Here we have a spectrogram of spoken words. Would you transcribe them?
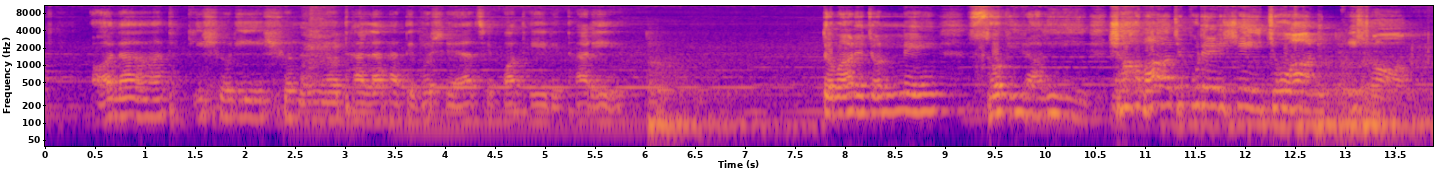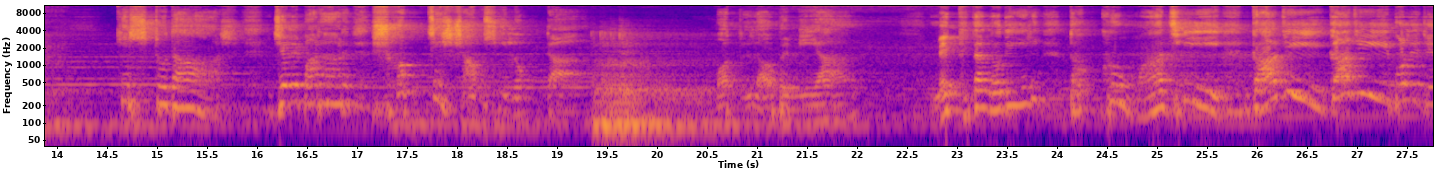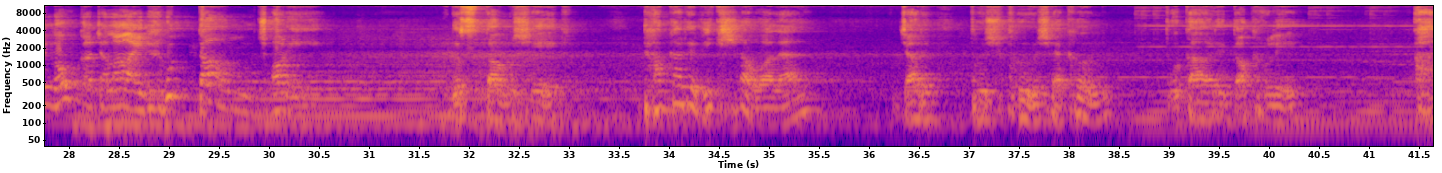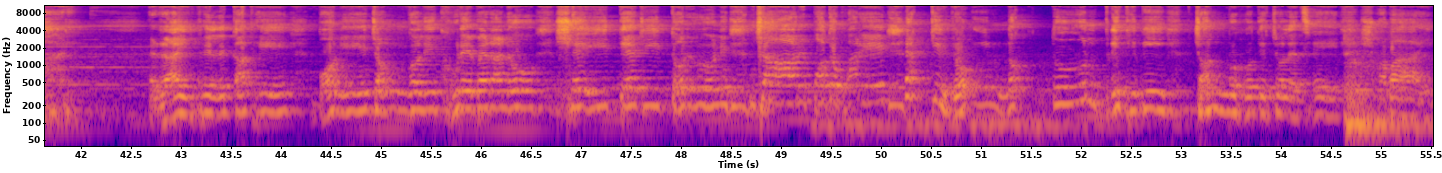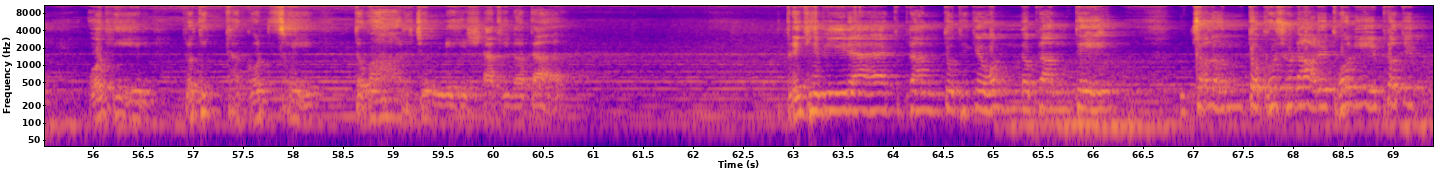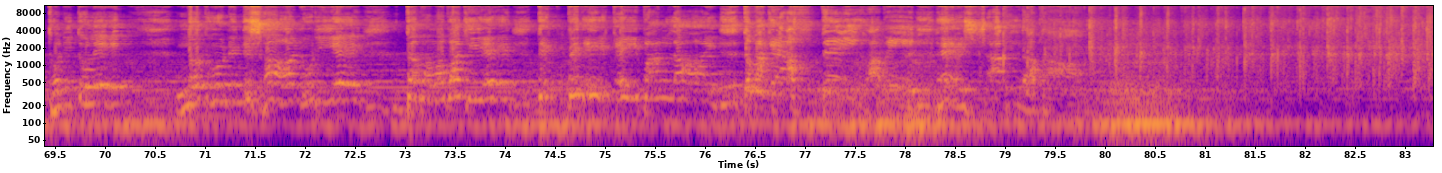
অনাথ কিশোরী শূন্য থালা হাতে বসে আছে পথের ধারে। তোমার জন্যে সগির আলী শাহবাজপুরের সেই জোয়ান কৃষক কৃষ্ট দাস জেলে পাড়ার সবচেয়ে সাহসী লোকটা, মতলব মিয়া। মেঘনা নদীর দক্ষ মাঝি, গাজী গাজী বলে যে নৌকা চালায়, উত্তম ঝড়ে। রুস্তম শেখ, ঢাকার রিক্সাওয়ালা, যার ফুসফুস এখন পোকার দখলে। আর রাইফেল কাঁধে বনে জঙ্গলে ঘুরে বেড়ানো সেই তেজি তরুণ, যার পদভারে একটি রঙিন নতুন পৃথিবী জন্ম হতে চলেছে। সবাই অধীর প্রতীক্ষা করছে তোমার জন্য স্বাধীনতা। পৃথিবীর এক প্রান্ত থেকে অন্য প্রান্তে জ্বলন্ত ঘোষণার ধ্বনি প্রতিধ্বনি তোলে নতুন নিশান উড়িয়ে, দামামা বাজিয়ে, দেখবে এই বাংলায় তোমাকে আসতে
